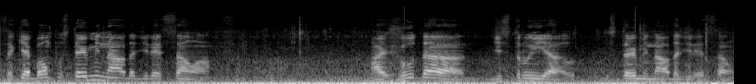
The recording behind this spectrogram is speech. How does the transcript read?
Isso aqui é bom para os terminal da direção, ó. Ajuda a destruir os terminal da direção.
